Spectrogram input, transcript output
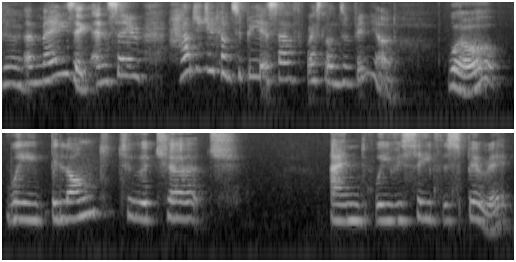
yeah. Amazing. And so, how did you come to be at Southwest London Vineyard? Well, we belonged to a church and we received the Spirit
